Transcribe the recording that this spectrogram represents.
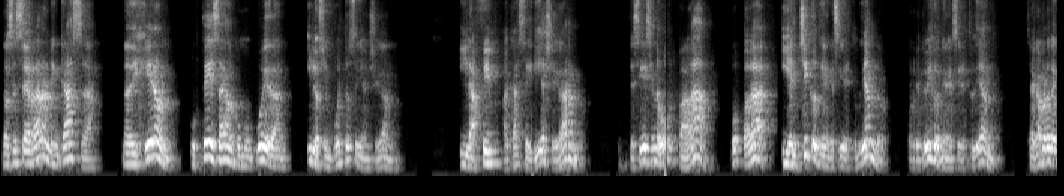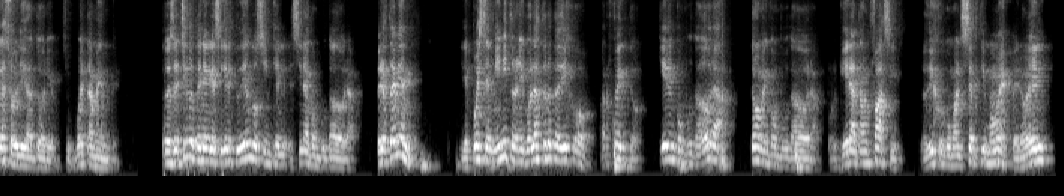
Nos encerraron en casa, nos dijeron, ustedes hagan como puedan, y los impuestos seguían llegando. Y la FIP acá seguía llegando. Te sigue diciendo, vos pagá, vos pagá. Y el chico tiene que seguir estudiando, porque tu hijo tiene que seguir estudiando. O sea, acá aparte acá es obligatorio, supuestamente. Entonces el chico tenía que seguir estudiando sin, que, sin la computadora. Pero está bien. Y después el ministro Nicolás Trota dijo, perfecto, ¿quieren computadora? Tomen computadora, porque era tan fácil. Lo dijo como al séptimo mes, pero él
